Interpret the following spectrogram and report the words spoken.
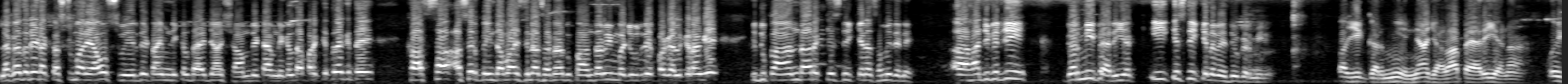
ਲਗਾਤਾਰ ਜਿਹੜਾ ਕਸਟਮਰ ਆ, ਉਹ ਸਵੇਰ ਦੇ ਟਾਈਮ ਨਿਕਲਦਾ ਹੈ ਜਾਂ ਸ਼ਾਮ ਦੇ ਟਾਈਮ ਨਿਕਲਦਾ, ਪਰ ਕਿਤੇ ਨਾ ਕਿਤੇ ਖਾਸਾ ਅਸਰ ਪੈਂਦਾ ਵਾ। ਇਸ ਨਾਲ ਸਾਡੇ ਨਾਲ ਦੁਕਾਨਦਾਰ ਵੀ ਮੌਜੂਦ ਨੇ, ਆਪਾਂ ਗੱਲ ਕਰਾਂਗੇ ਕਿ ਦੁਕਾਨਦਾਰ ਕਿਸ ਤਰੀਕੇ ਨਾਲ ਸਮਝਦੇ ਨੇ। ਹਾਂਜੀ ਵੀਰ ਜੀ, ਗਰਮੀ ਪੈ ਰਹੀ ਹੈ, ਕੀ ਕਿਸ ਤਰੀਕੇ ਨਾਲ ਵੇਖਦੇ ਹੋ ਗਰਮੀ ਨੂੰ? ਭਾਜੀ, ਗਰਮੀ ਇੰਨਾ ਜ਼ਿਆਦਾ ਪੈ ਰਹੀ ਹੈ ਨਾ, ਕੋਈ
